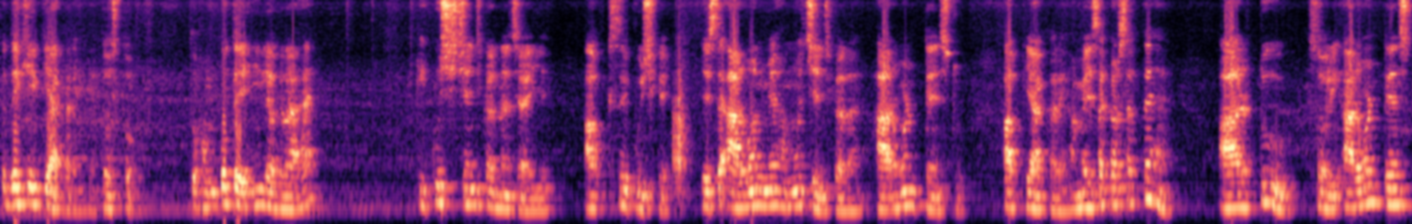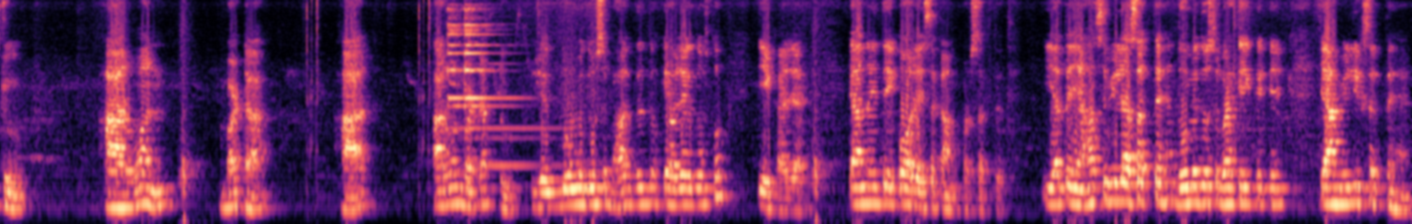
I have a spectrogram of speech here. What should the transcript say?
तो देखिए क्या करेंगे दोस्तों। तो हमको तो यही लग रहा है कि कुछ चेंज करना चाहिए। आपसे पूछ के। जैसे आर वन में हमें चेंज कर रहा है। आर वन टेंस टू आप क्या करें? हम ऐसा कर सकते हैं? R two sorry R one tends to R one बटा आर आर वन बटा टू जो दो में दो से भाग दे तो क्या हो जाएगा दोस्तों? एक आ जाएगा। या नहीं तो एक और ऐसा काम कर सकते थे। या तो यहाँ से भी ला सकते हैं, दो में दो से भाग एक एक या हम लिख सकते हैं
